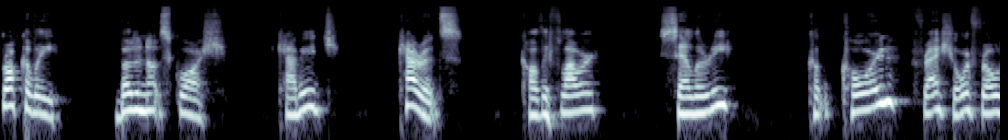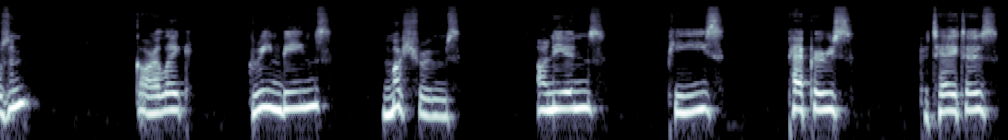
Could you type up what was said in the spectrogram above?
Broccoli, butternut squash, cabbage, carrots, cauliflower, celery, corn, fresh or frozen, garlic, green beans, mushrooms, onions, peas, peppers, potatoes,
